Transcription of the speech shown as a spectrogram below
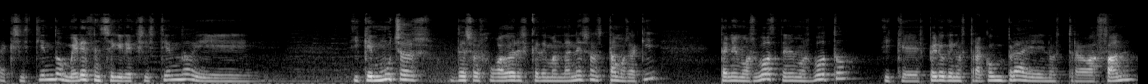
existiendo, merecen seguir existiendo y, y que muchos de esos jugadores que demandan eso estamos aquí, tenemos voz, tenemos voto y que espero que nuestra compra y nuestro afán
